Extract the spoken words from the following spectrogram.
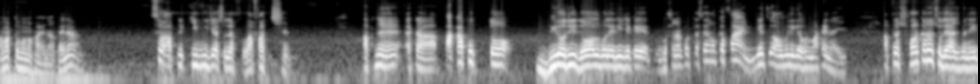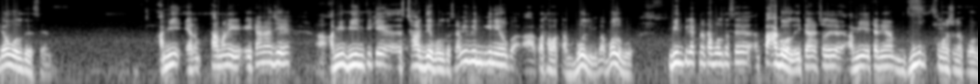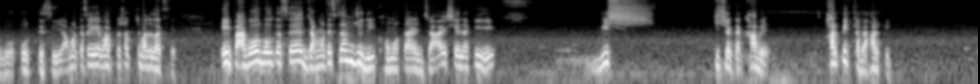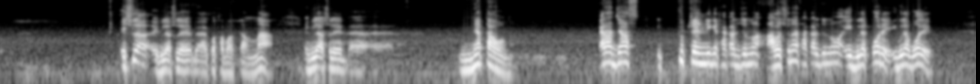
আমার তো মনে হয় না, তাই না? সো আপনি কি বুঝে আসলে লাফাচ্ছেন? আপনি একটা পাকাপোক্ত বিরোধী দল বলে নিজেকে ঘোষণা করতেছেন, ওকে ফাইন যেহেতু আওয়ামী লীগ এখন মাঠে নাই। আপনার সরকারও চলে আসবেন এটাও বলতেছেন। আমি তার মানে এটা না যে আমি বিএনপিকে ছাড় দিয়ে বলতেছি, আমি বিএনপিকে নিয়েও কথাবার্তা বলি বা বলব। বিএনপির এক নেতা বলতেছে, পাগল, এটা আসলে আমি এটা নিয়ে ভূত সমালোচনা করব, করতেছি। আমার কাছে এই ভাবটা সবচেয়ে বাজে লাগছে। এই পাগল বলতেছে, জামাত ইসলাম যদি ক্ষমতায় যায়, সে নাকি বিষ কিছু একটা খাবে, হারপিক খাবে, হারপিক। এগুলো এগুলো আসলে কথাবার্তা না। এগুলো আসলে নেতাও না। এরা জাস্ট একটু ট্রেন্ডিং এ থাকার জন্য, আলোচনায় থাকার জন্য এগুলা করে, এগুলা বলে।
